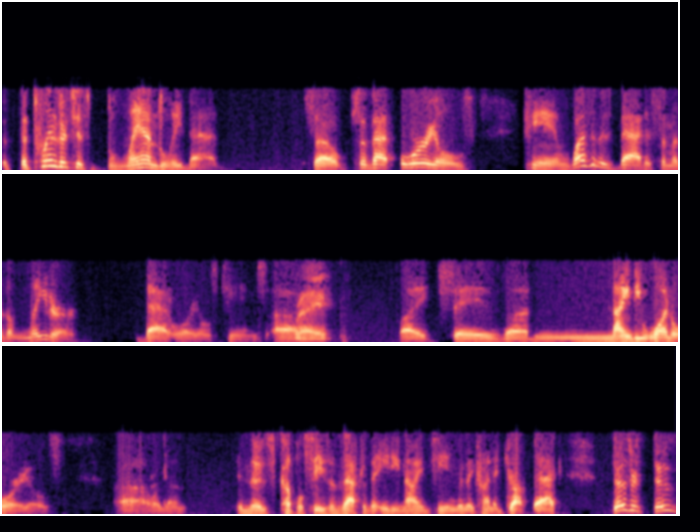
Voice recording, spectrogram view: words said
the, the Twins are just blandly bad. So so that Orioles team wasn't as bad as some of the later bad Orioles teams. Um, Right. like say the '91 Orioles, uh, in those couple seasons after the '89 team where they kind of dropped back. Those are those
